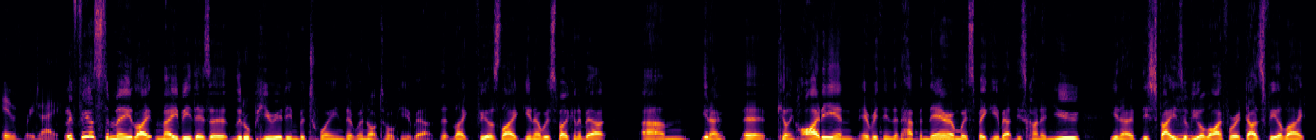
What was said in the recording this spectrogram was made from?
every day. It feels to me like maybe there's a little period in between that we're not talking about. That like feels like you know we've spoken about, um, you know, uh, killing Heidi and everything that happened there, and we're speaking about this kind of new, you know, this phase of your life where it does feel like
